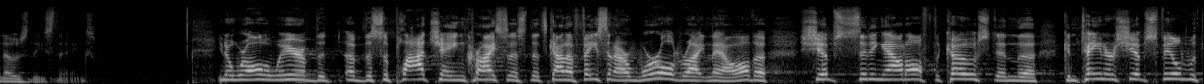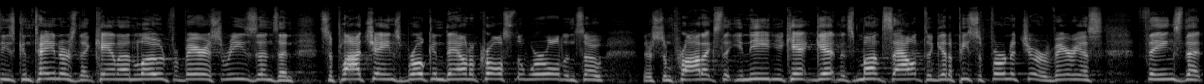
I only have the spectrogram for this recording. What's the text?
knows these things. You know, we're all aware of the, of the supply chain crisis that's kind of facing our world right now. All the ships sitting out off the coast and the container ships filled with these containers that can't unload for various reasons, and supply chains broken down across the world. And so there's some products that you need and you can't get, and it's months out to get a piece of furniture or various things that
